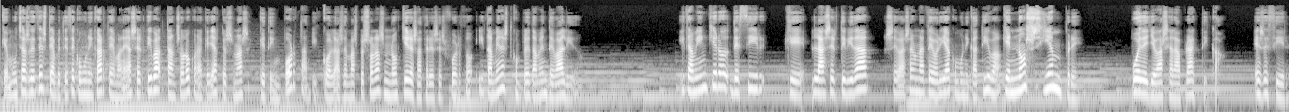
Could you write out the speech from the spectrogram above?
que muchas veces te apetece comunicarte de manera asertiva tan solo con aquellas personas que te importan y con las demás personas no quieres hacer ese esfuerzo y también es completamente válido. Y también quiero decir que la asertividad se basa en una teoría comunicativa que no siempre puede llevarse a la práctica. Es decir,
